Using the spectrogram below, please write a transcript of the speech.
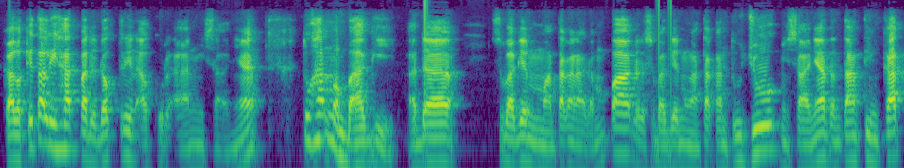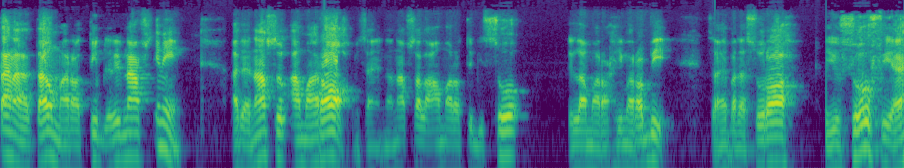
Kalau kita lihat pada doktrin Al-Quran misalnya, Tuhan membagi. Ada sebagian mengatakan ada empat, ada sebagian mengatakan tujuh, misalnya tentang tingkatan atau marotib dari nafs ini. Ada nafsul amaroh, misalnya nafsul amaroh tibisu, ila marahim rabbi. Misalnya pada surah Yusuf ya,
